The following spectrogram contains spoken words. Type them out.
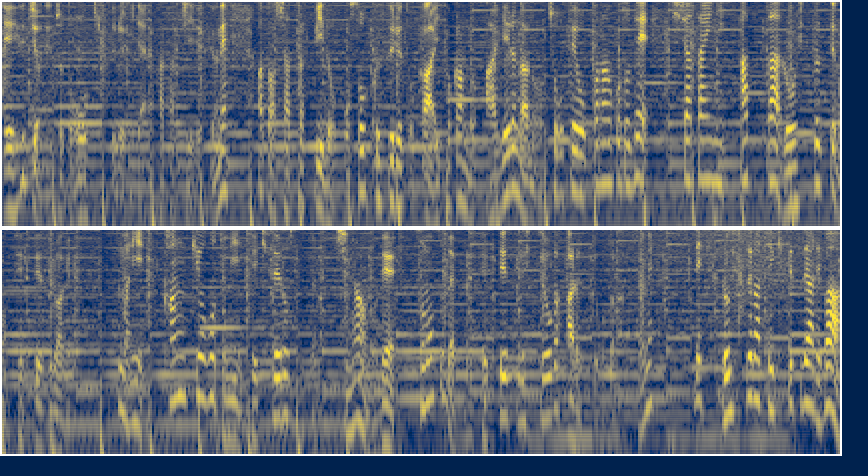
F 値をねちょっと大きくするみたいな形ですよね。あとはシャッタースピードを遅くするとか ISO 感度を上げるなどの調整を行うことで被写体に合った露出っていうのを設定するわけです。つまり環境ごとに適正露出っていうのは違うのでその都度やっぱり設定する必要があるってことなんですよね。で露出が適切であれば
